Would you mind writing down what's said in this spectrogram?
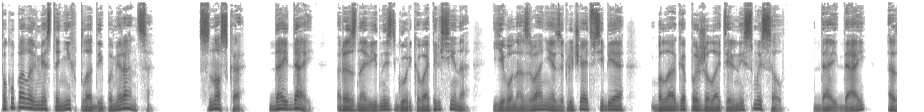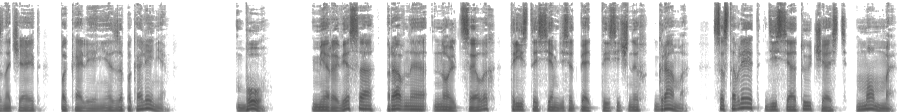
покупала вместо них плоды померанца. Сноска. Дай-дай. Разновидность горького апельсина. Его название заключает в себе благопожелательный смысл. Дай-дай означает поколение за поколением. Бу. Мера веса равная 0,375 тысячных грамма. Составляет десятую часть момме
